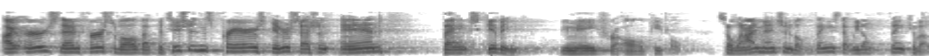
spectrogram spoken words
I urge then, first of all, that petitions, prayers, intercession, and thanksgiving be made for all people. So when I mention about things that we don't think about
